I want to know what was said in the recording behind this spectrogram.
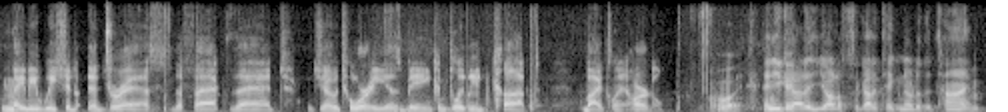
Maybe we should address the fact that Joe Torre is being completely cucked by Clint Hurdle. Oh, And you got to you also got to take note of the time.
